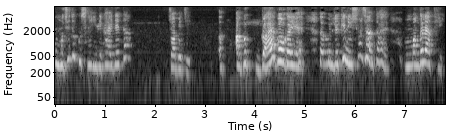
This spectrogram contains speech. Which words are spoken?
मुझे तो कुछ नहीं दिखाई देता। चौबे जी अब गायब हो गई है। लेकिन ईश्वर जानता है, मंगला थी।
